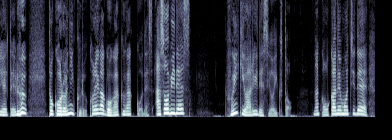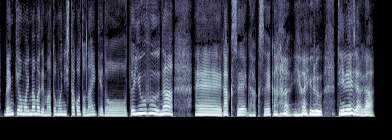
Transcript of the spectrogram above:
えてるところに来る。これが語学学校です。遊びです。雰囲気悪いですよ行くと。なんかお金持ちで勉強も今までまともにしたことないけどというふうな、えー、学生学生かな いわゆるティーネイジャーが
